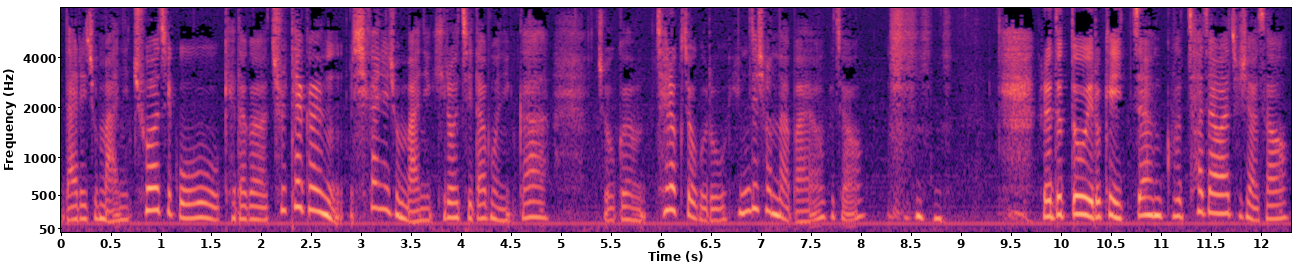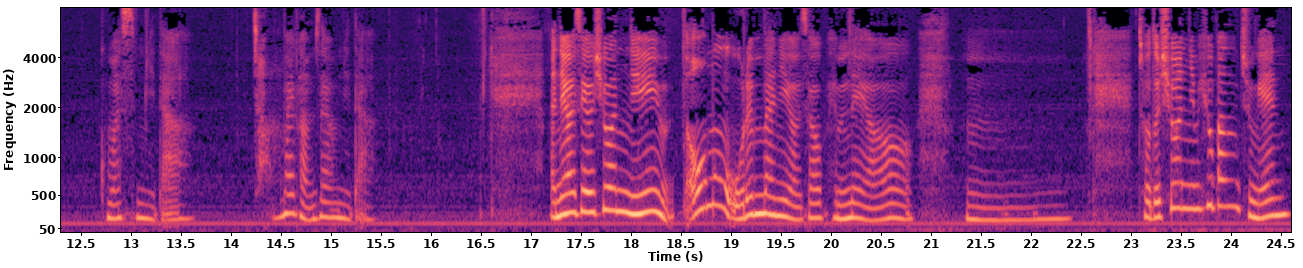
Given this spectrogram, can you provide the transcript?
날이 좀 많이 추워지고 게다가 출퇴근 시간이 좀 많이 길어지다 보니까 조금 체력적으로 힘드셨나 봐요. 그죠? 그래도 또 이렇게 잊지 않고 찾아와 주셔서 고맙습니다. 정말 감사합니다. 안녕하세요, 시원님. 너무 오랜만이어서 뵙네요. 음, 저도 시원님 휴방 중엔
